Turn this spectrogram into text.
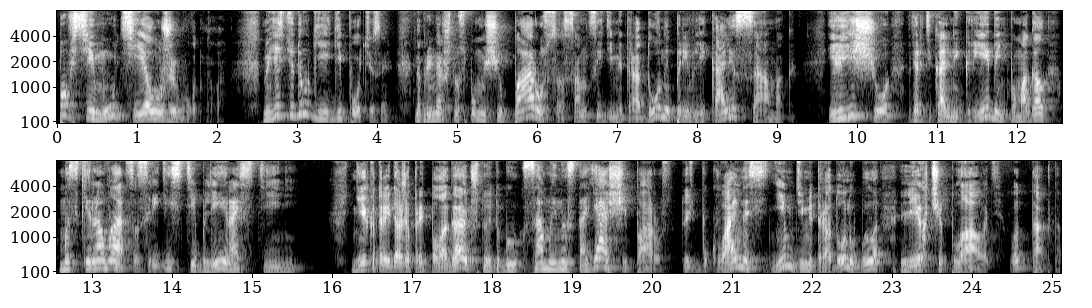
по всему телу животного. Но есть и другие гипотезы. Например, что с помощью паруса самцы Диметродоны привлекали самок. Или еще вертикальный гребень помогал маскироваться среди стеблей растений. Некоторые даже предполагают, что это был самый настоящий парус. То есть буквально с ним Димитродону было легче плавать. Вот так-то.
